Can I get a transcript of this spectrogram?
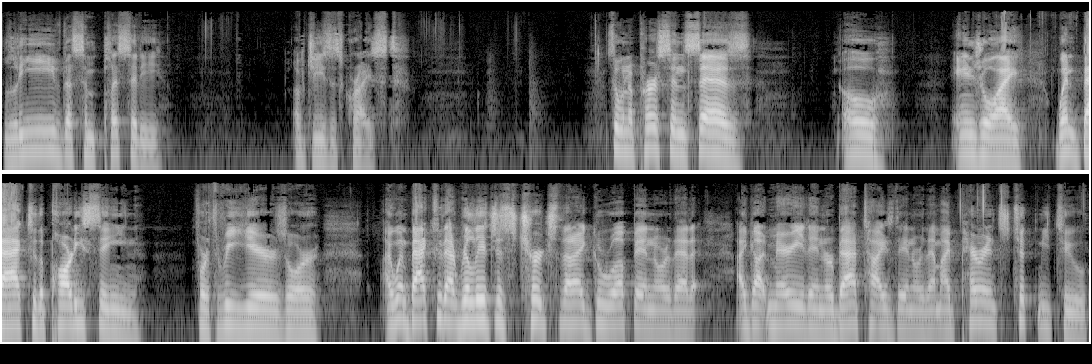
leave the simplicity of Jesus Christ. So when a person says, Oh, Angel, I went back to the party scene for three years, or I went back to that religious church that I grew up in, or that I got married in, or baptized in, or that my parents took me to,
